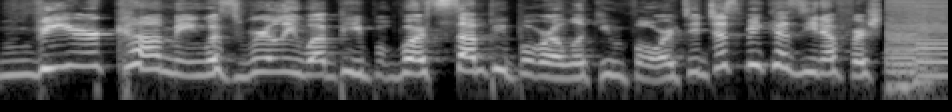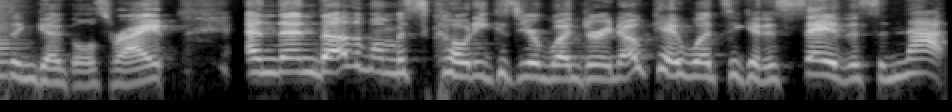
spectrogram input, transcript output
Veer coming was really what people, what some people were looking forward to, just because you know for shits and giggles, right? And then the other one was Cody, because you're wondering, okay, what's he gonna say, this and that.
